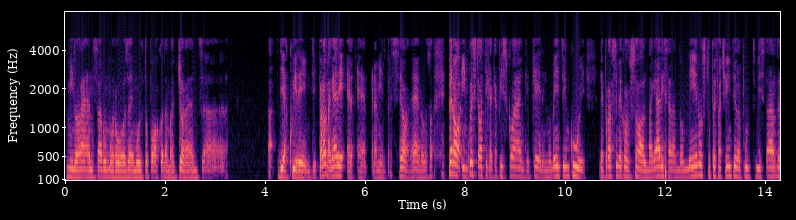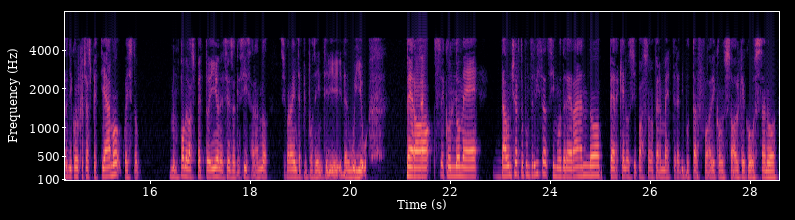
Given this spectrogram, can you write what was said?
minoranza rumorosa e molto poco da maggioranza ah, di acquirenti. Però magari è, è- è la mia impressione, eh, non lo so. Però in quest'ottica capisco anche che nel momento in cui le prossime console magari saranno meno stupefacenti dal punto di vista hardware di quello che ci aspettiamo, questo un po' me lo aspetto io, nel senso che sì, saranno sicuramente più potenti di- del Wii U. Però secondo me da un certo punto di vista si modereranno perché non si possono permettere di buttare fuori console che costano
